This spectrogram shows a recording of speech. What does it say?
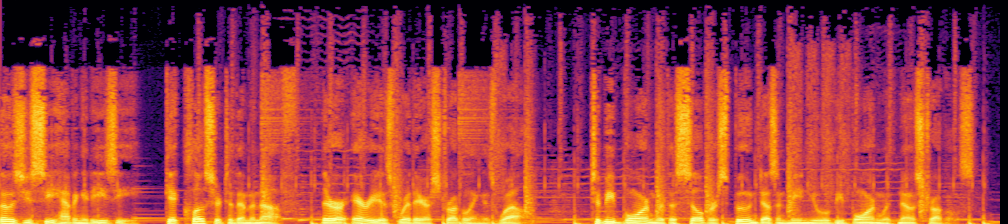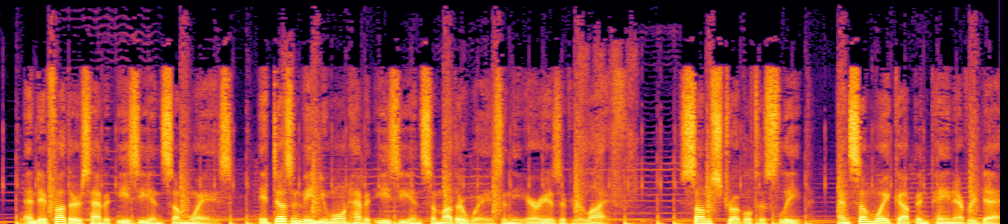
Those you see having it easy, get closer to them enough, there are areas where they are struggling as well. To be born with a silver spoon doesn't mean you will be born with no struggles. And if others have it easy in some ways, it doesn't mean you won't have it easy in some other ways in the areas of your life. Some struggle to sleep, and some wake up in pain every day.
